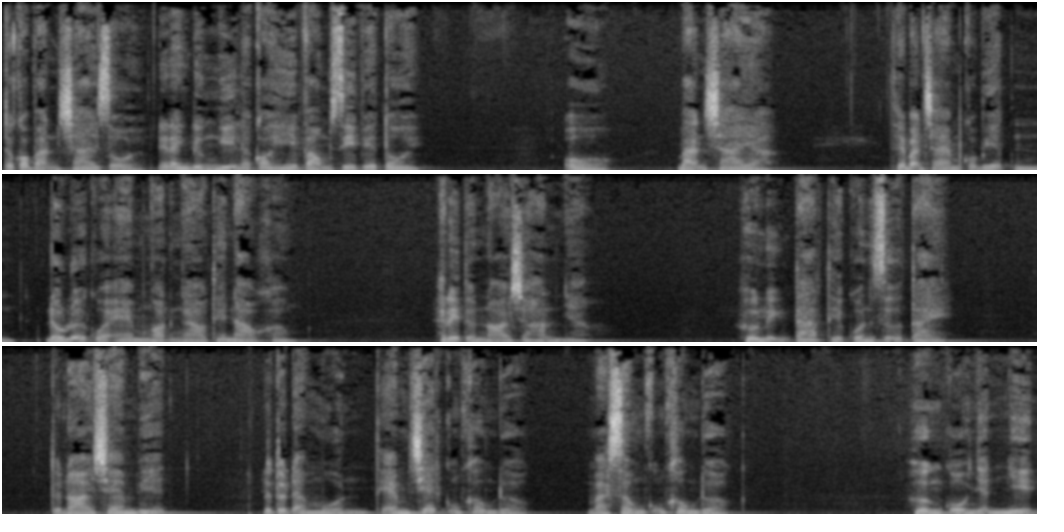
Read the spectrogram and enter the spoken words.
Tôi có bạn trai rồi, Nên anh đừng nghĩ là có hy vọng gì với tôi. Ồ, Bạn trai à? Thế bạn trai em có biết ừ, Đầu lưỡi của em ngọt ngào thế nào không? Hãy để tôi nói cho hắn nhé Hương định tát thì quân giữ tay. Tôi nói cho em biết, Nếu tôi đã muốn thì em chết cũng không được, Mà sống cũng không được. Hương cố nhẫn nhịn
